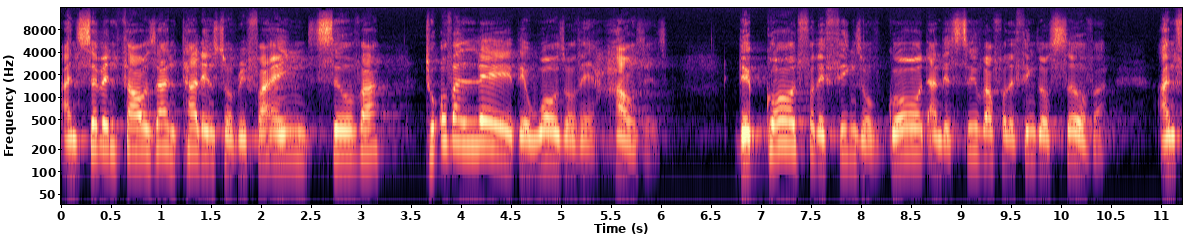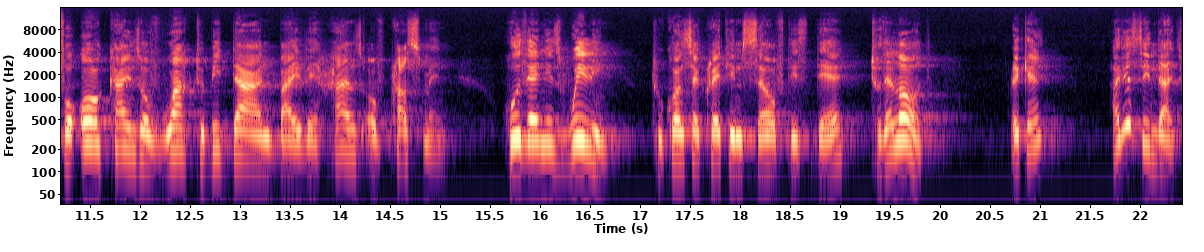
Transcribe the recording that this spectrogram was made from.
and 7,000 talents of refined silver to overlay the walls of their houses, the gold for the things of gold, and the silver for the things of silver, and for all kinds of work to be done by the hands of craftsmen. Who then is willing to consecrate himself this day to the Lord? Okay? Have you seen that?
